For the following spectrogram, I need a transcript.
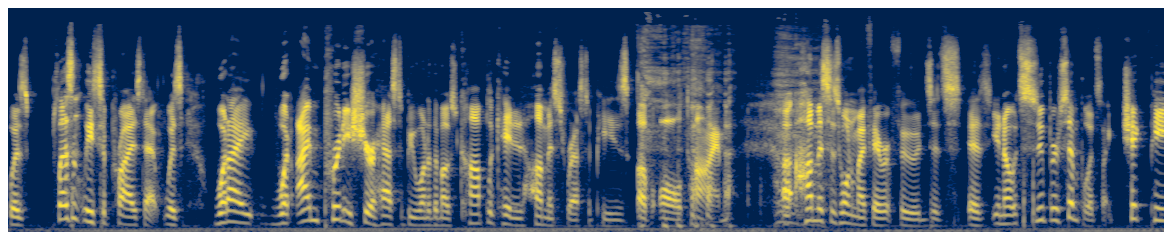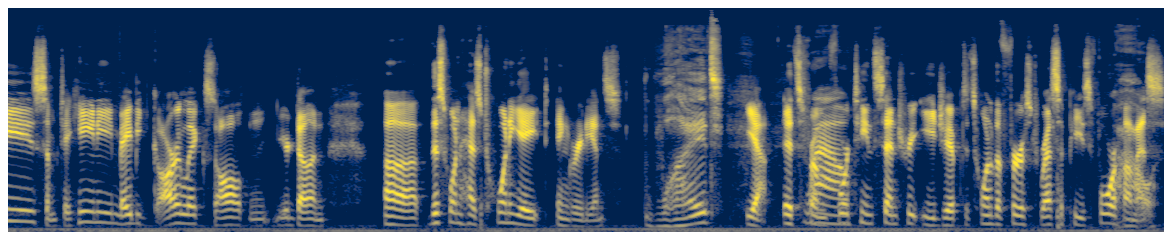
was pleasantly surprised at was what I what I'm pretty sure has to be one of the most complicated hummus recipes of all time. Uh, hummus is one of my favorite foods. It's, it's you know it's super simple. It's like chickpeas, some tahini, maybe garlic, salt, and you're done. Uh, this one has 28 ingredients. What? Yeah, it's from Wow. 14th century Egypt. It's one of the first recipes for Wow. hummus,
